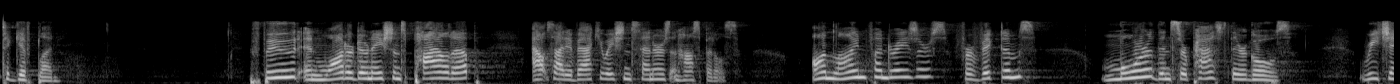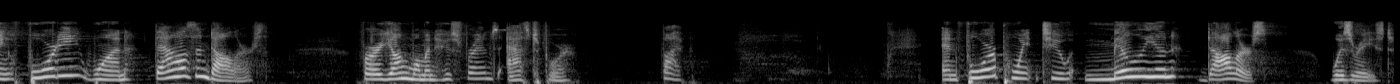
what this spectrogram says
to give blood. Food and water donations piled up outside evacuation centers and hospitals. Online fundraisers for victims more than surpassed their goals, reaching $41,000 for a young woman whose friends asked for five. And $4.2 million was raised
